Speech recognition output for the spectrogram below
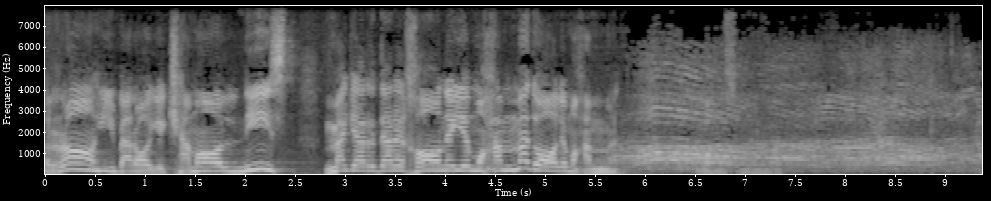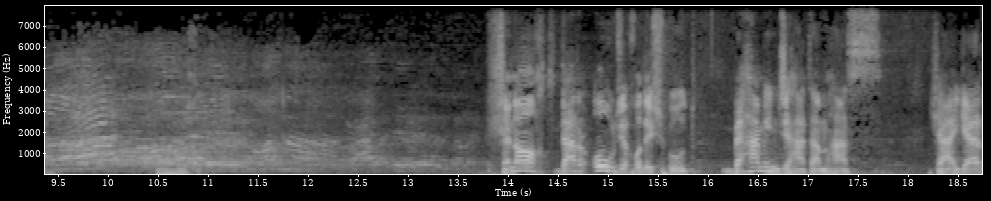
راهی برای کمال نیست مگر در خانه محمد و آل محمد. شناخت در اوج خودش بود. به همین جهت هم هست که اگر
